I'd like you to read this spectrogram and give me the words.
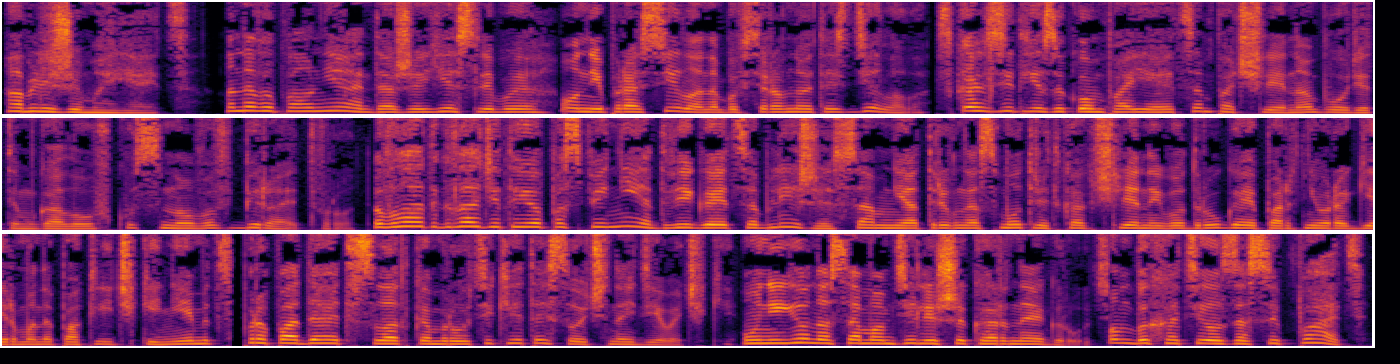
Оближи мои яйца. Она выполняет, даже если бы он не просил, она бы все равно это сделала. Скользит языком по яйцам, по члену, будет им головку, снова вбирает в рот. Влад гладит ее по спине, двигается ближе, сам неотрывно смотрит, как член его друга и партнера Германа по кличке Немец пропадает в сладком ротике этой сочной девочки. У нее на самом деле шикарная грудь. Он бы хотел засыпать,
